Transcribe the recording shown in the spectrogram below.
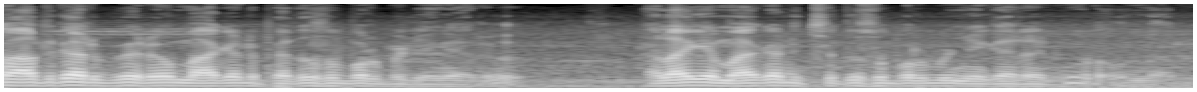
తాతగారి పేరు మాగంటి పెద్ద సుబ్రహ్మణ్యం గారు అలాగే మాగంటి చిత్త సుబ్రహ్మణ్యం గారు అని కూడా ఉన్నారు.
